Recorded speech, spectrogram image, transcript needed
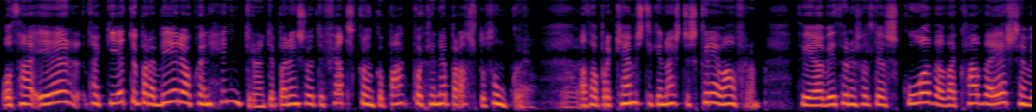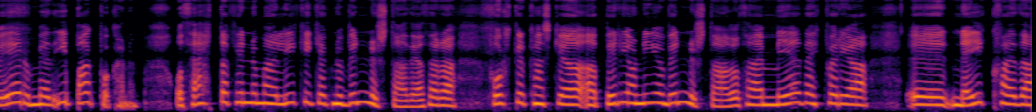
Og það, er, það getur bara verið ákveðin hindrun, þetta er bara eins og þetta er fjallgöng og bakbókin er bara allt og þungur já, já, já. að þá bara kemst ekki næstu skref áfram því að við þurfum svolítið að skoða það hvað það er sem við erum með í bakbókanum og þetta finnum að líka gegnum vinnustadi að þegar fólk er kannski að byrja á nýjum vinnustad og það er með einhverja e, neikvæða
